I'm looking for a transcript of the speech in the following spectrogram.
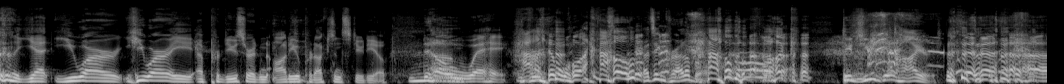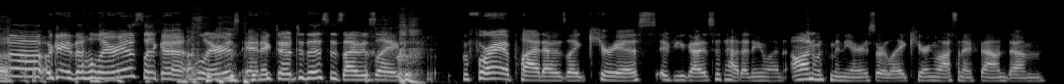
yet you are you are a, a producer at an audio production studio. No um, way. how, how, that's incredible. how the fuck did you get hired? Uh, okay the hilarious like a hilarious anecdote to this is i was like before I applied, I was like curious if you guys had had anyone on with Meniere's or like hearing loss, and I found um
